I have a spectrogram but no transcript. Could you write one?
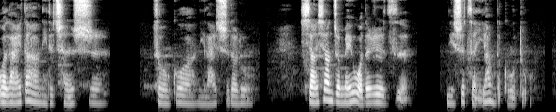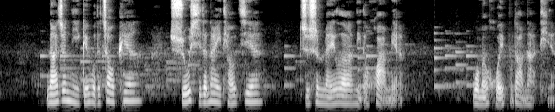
我来到你的城市，走过你来时的路，想象着没我的日子，你是怎样的孤独。拿着你给我的照片，熟悉的那一条街，只是没了你的画面，我们回不到那天。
